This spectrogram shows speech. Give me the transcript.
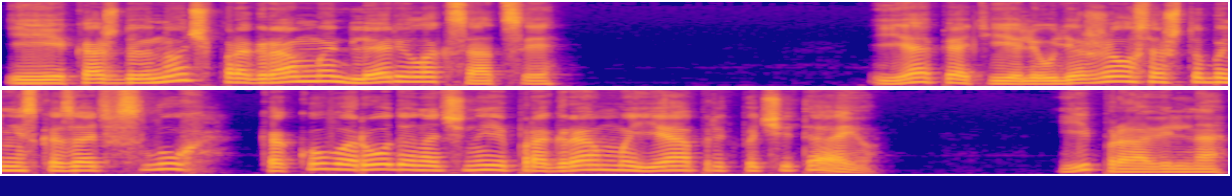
И каждую ночь программы для релаксации». Я опять еле удержался, чтобы не сказать вслух, какого рода ночные программы я предпочитаю. И правильно,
